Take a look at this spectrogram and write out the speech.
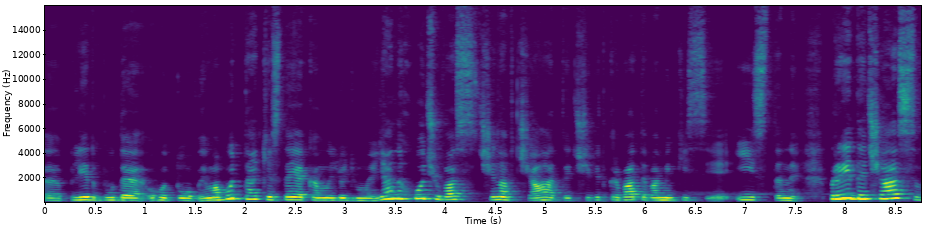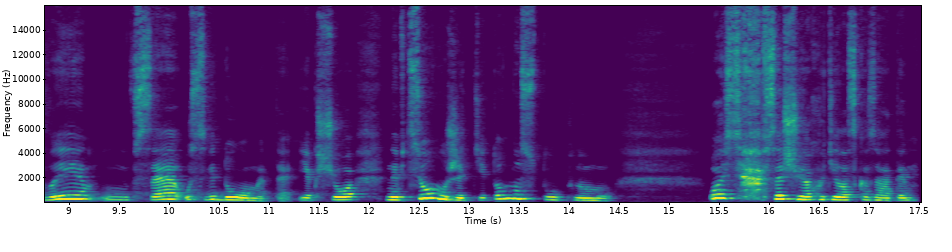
е, плід буде готовий. Мабуть, так і з деякими людьми. Я не хочу вас чи навчати, чи відкривати вам якісь е, істини. Прийде час, ви все усвідомите. Якщо не в цьому житті, то в наступному. Ось все, що я хотіла сказати.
